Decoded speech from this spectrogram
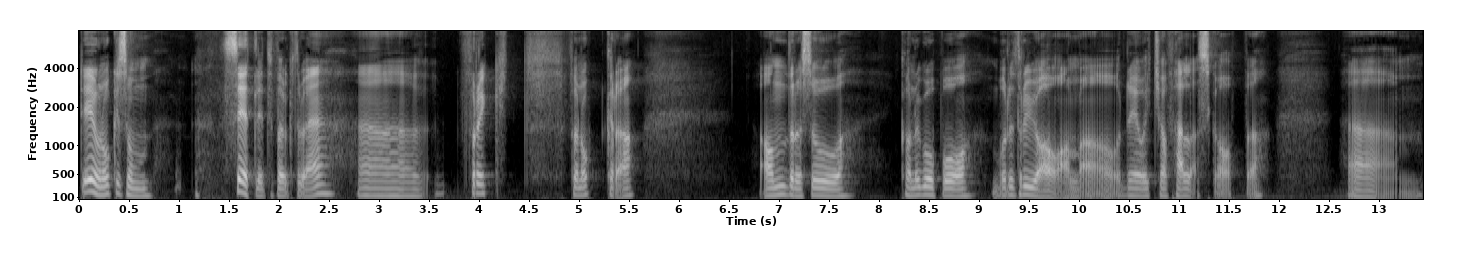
Det er jo noe som sitter litt i folk, tror jeg. Eh, frykt for noen. Andre så kan det gå på både trua og anna, og det å ikke ha fellesskapet. Um,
